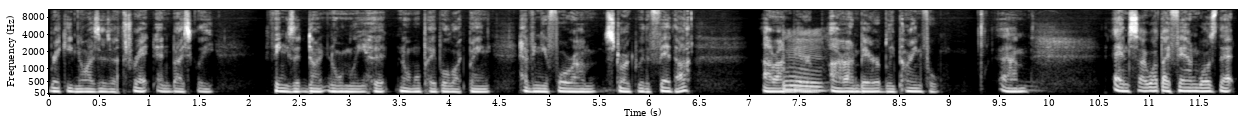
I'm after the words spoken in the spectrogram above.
recognized as a threat, and basically things that don't normally hurt normal people, like being having your forearm stroked with a feather, are, unbear- are unbearably painful. Um, And so what they found was that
